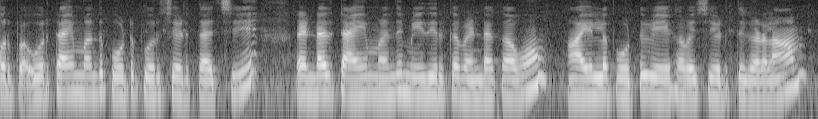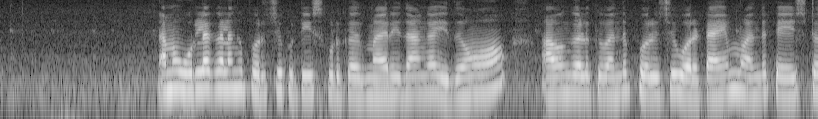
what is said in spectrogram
ஒரு ப ஒரு டைம் வந்து போட்டு பொரித்து எடுத்தாச்சு. ரெண்டாவது டைம் வந்து மீதி இருக்க வெண்டைக்காவும் ஆயிலில் போட்டு வேக வச்சு எடுத்துக்கிடலாம். நம்ம உருளைக்கிழங்கு பொரித்து குட்டீஸ் கொடுக்கறது மாதிரி தாங்க. இதுவும் அவங்களுக்கு வந்து பொரித்து ஒரு டைம் வந்து டேஸ்ட்டை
